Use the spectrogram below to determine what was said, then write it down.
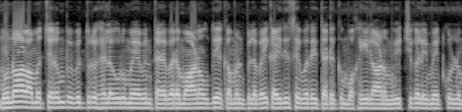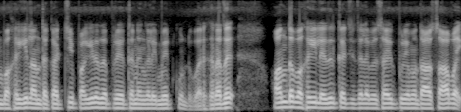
முன்னாள் அமைச்சரும் பிபித்துருகல உரிமையவின் தலைவருமான உதய கமன் பிளவை கைது செய்வதை தடுக்கும் வகையிலான முயற்சிகளை மேற்கொள்ளும் வகையில் அந்த கட்சி பகிரத பிரயத்தனங்களை மேற்கொண்டு வருகிறது. அந்த வகையில் எதிர்க்கட்சித் தலைவர் சயித் பிரேமதாஸ் சாவை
